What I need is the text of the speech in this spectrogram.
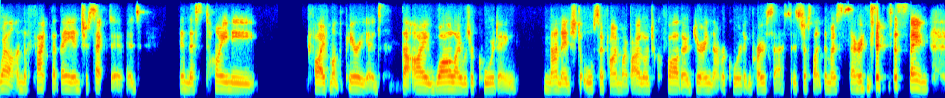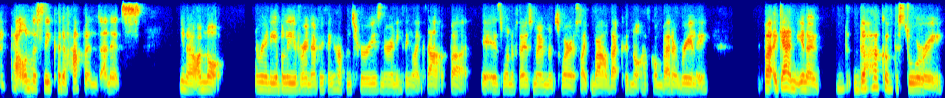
well. And the fact that they intersected in this tiny five month period that I, while I was recording, managed to also find my biological father during that recording process is just like the most serendipitous thing that honestly could have happened. And it's, you know, I'm not really a believer in everything happens for a reason or anything like that, but it is one of those moments where it's like, wow, that could not have gone better, really. But again, you know, th- the hook of the story,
